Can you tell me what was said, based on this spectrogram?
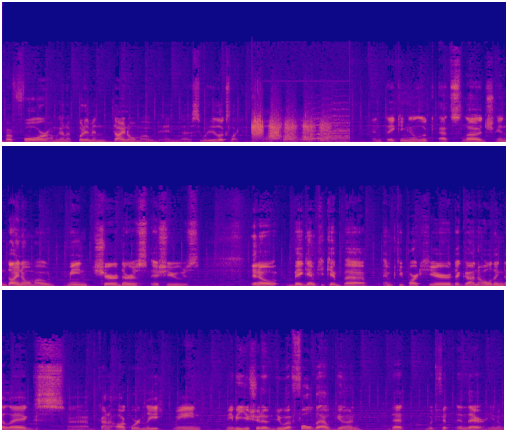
before I'm gonna put him in Dino mode and uh, see what he looks like. And taking a look at Sludge in Dino mode, I mean, sure, there's issues you know, big empty uh, empty part here. The gun holding the legs, uh, kind of awkwardly. I mean, maybe you should have do a fold-out gun that would fit in there. You know,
